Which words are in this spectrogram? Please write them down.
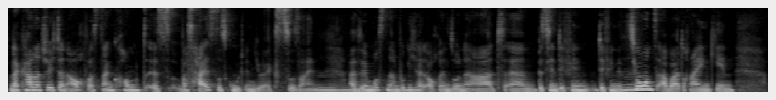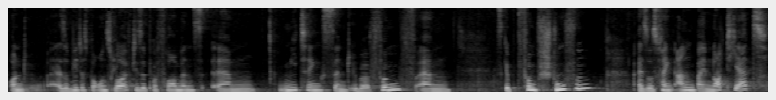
Und da kam natürlich dann auch, was dann kommt, ist, was heißt es gut in UX zu sein? Mhm. Also wir mussten dann wirklich halt auch in so eine Art ähm, bisschen Defin Definitionsarbeit mhm. reingehen. Und also wie das bei uns läuft, diese Performance-Meetings ähm, sind über fünf, ähm, es gibt fünf Stufen also es fängt an bei Not Yet,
